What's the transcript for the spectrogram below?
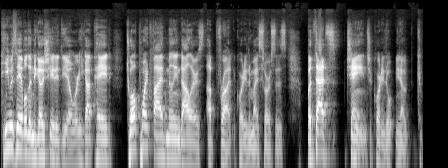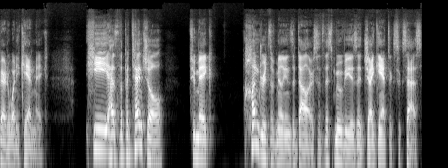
he was able to negotiate a deal where he got paid $12.5 million up front, according to my sources. But that's change, according to, you know, compared to what he can make. He has the potential to make hundreds of millions of dollars if this movie is a gigantic success.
